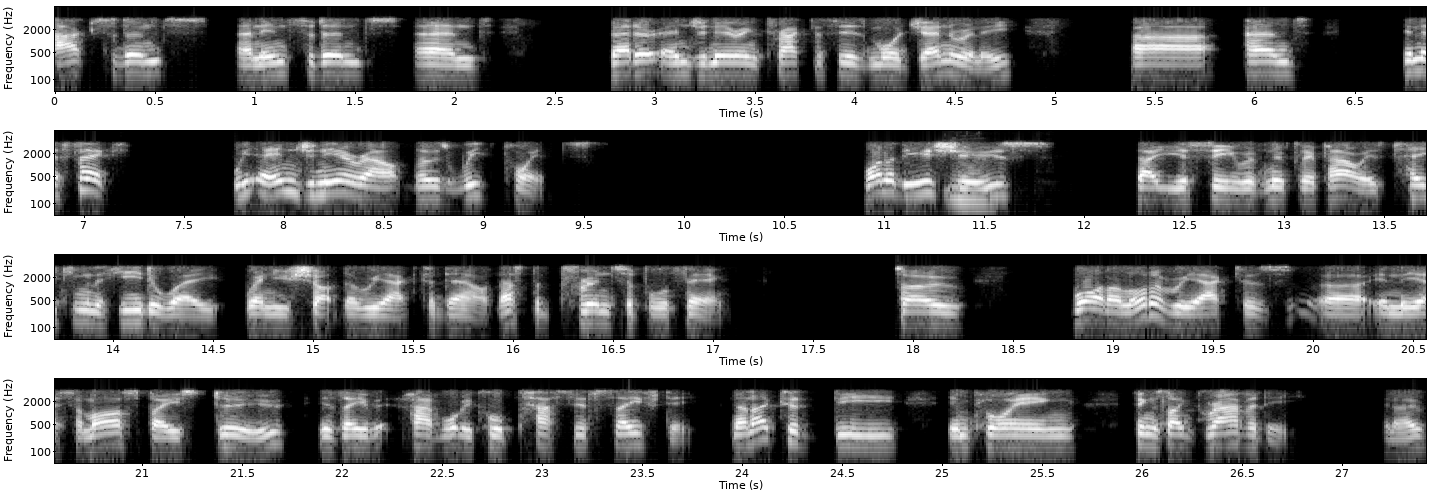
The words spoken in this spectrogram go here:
accidents and incidents and better engineering practices more generally. Uh, and in effect, we engineer out those weak points. One of the issues that you see with nuclear power is taking the heat away when you shut the reactor down. That's the principal thing. So what a lot of reactors uh, in the SMR space do is they have what we call passive safety. Now, that could be employing things like gravity. You know,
